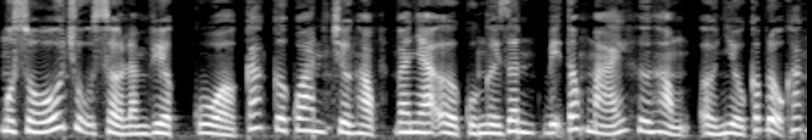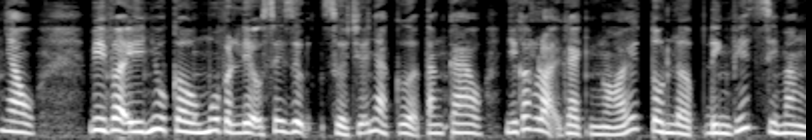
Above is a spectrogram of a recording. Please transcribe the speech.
một số trụ sở làm việc của các cơ quan, trường học và nhà ở của người dân bị tốc mái, hư hỏng ở nhiều cấp độ khác nhau. Vì vậy, nhu cầu mua vật liệu xây dựng, sửa chữa nhà cửa tăng cao như các loại gạch ngói, tôn lợp, đinh vít, xi măng.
